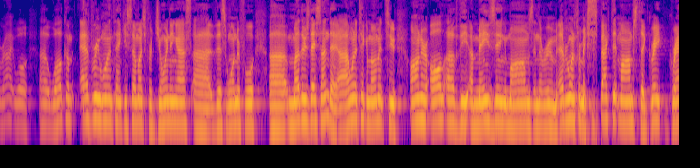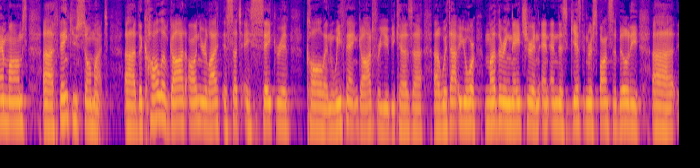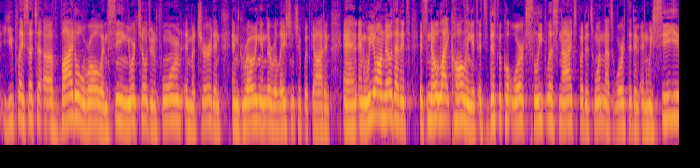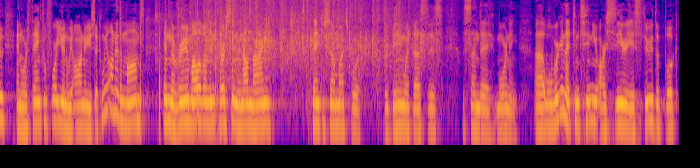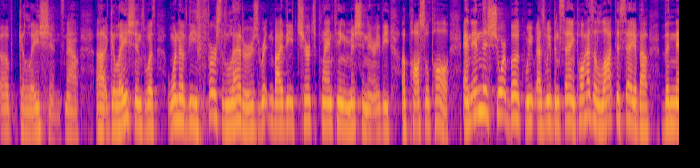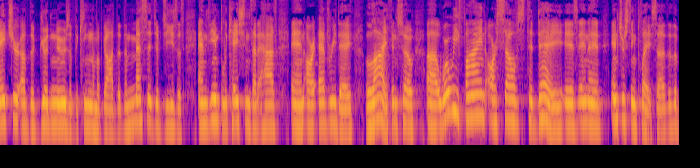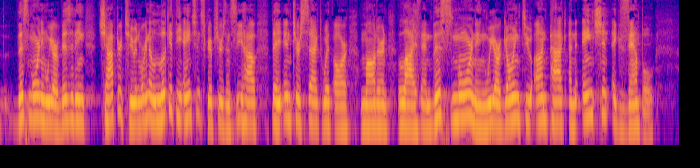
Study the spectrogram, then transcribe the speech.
All right. Well, uh, welcome everyone. Thank you so much for joining us uh, this wonderful uh, Mother's Day Sunday. I want to take a moment to honor all of the amazing moms in the room. Everyone from expectant moms to great grandmoms. Uh, thank you so much. Uh, the call of God on your life is such a sacred call. And we thank God for you because uh, uh, without your mothering nature and, and, and this gift and responsibility, uh, you play such a, a, vital role in seeing your children formed and matured and, and growing in their relationship with God. And, and, and we all know that it's, it's no light calling. It's, it's difficult work, sleepless nights, but it's one that's worth it. And, and we see you and we're thankful for you and we honor you. So can we honor the moms in the room, all of them in person and online? Thank you so much for for being with us this, this Sunday morning. Uh, well, we're going to continue our series through the book of Galatians. Now, uh, Galatians was one of the first letters written by the church planting missionary, the Apostle Paul. And in this short book, we, as we've been saying, Paul has a lot to say about the nature of the good news of the kingdom of God, the, the message of Jesus, and the implications that it has in our everyday life. And so, uh, where we find ourselves today is in an interesting place. Uh, the, this morning we are visiting chapter 2, and we're going to look at the ancient scriptures and see how they intersect with our modern life. And this morning we are going to unpack an ancient example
